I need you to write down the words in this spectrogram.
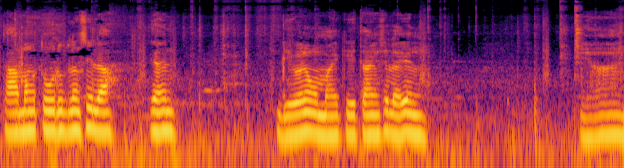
tamang tulog lang sila. Yan. Hindi ko alam kung makikita yun sila. Yan. Yan.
